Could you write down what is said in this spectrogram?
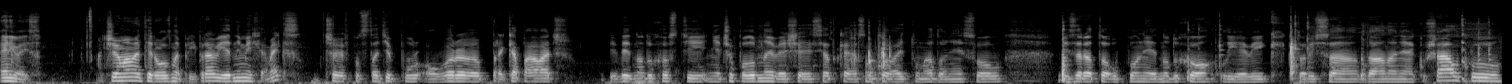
anyways, Čiže máme tie rôzne prípravy. Jedným je Chemex, čo je v podstate pour over prekapávač v jednoduchosti niečo podobné V60, ja som to aj tu na doniesol. Vyzerá to úplne jednoducho lievik, ktorý sa dá na nejakú šálku,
